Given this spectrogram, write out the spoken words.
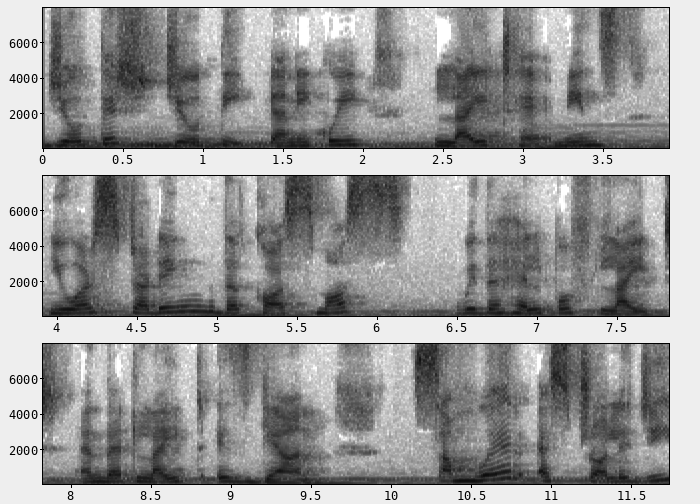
ज्योतिष ज्योति, यानी कोई लाइट है means you are studying the cosmos with the help of light and that light is gyan. Somewhere astrology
